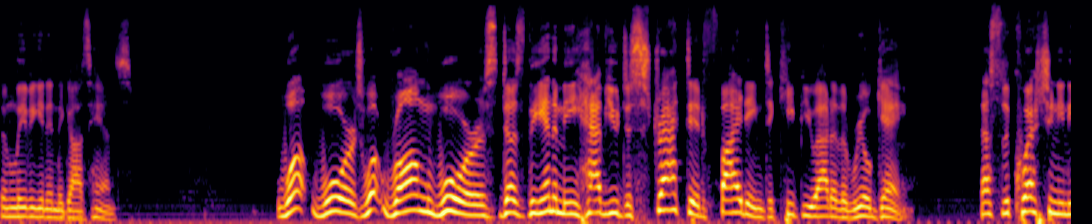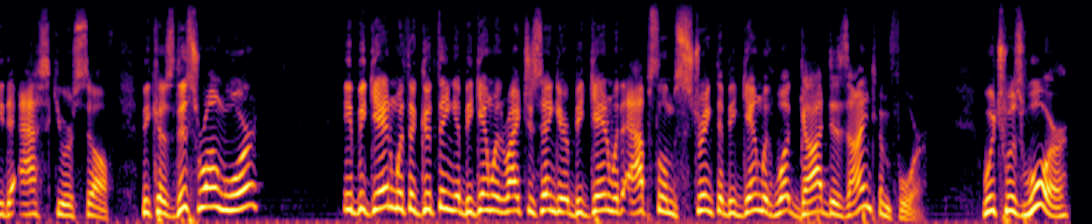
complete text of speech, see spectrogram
than leaving it into God's hands. What wars, what wrong wars does the enemy have you distracted fighting to keep you out of the real game? That's the question you need to ask yourself. Because this wrong war, it began with a good thing. It began with righteous anger. It began with Absalom's strength. It began with what God designed him for, which was war,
